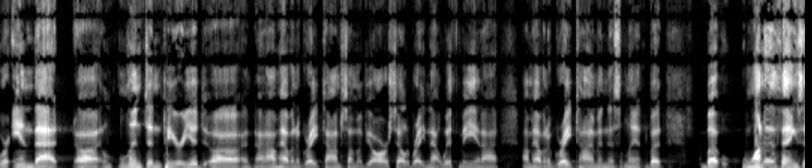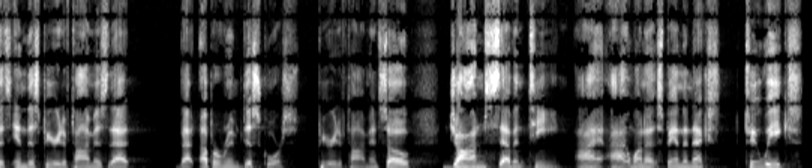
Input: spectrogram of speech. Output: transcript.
We're in that uh, Lenten period, uh, and, and, I'm having a great time. Some of y'all are celebrating that with me, and I I'm having a great time in this Lent. But but one of the things that's in this period of time is that that upper room discourse period of time. And so John 17 I, I want to spend the next two weeks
